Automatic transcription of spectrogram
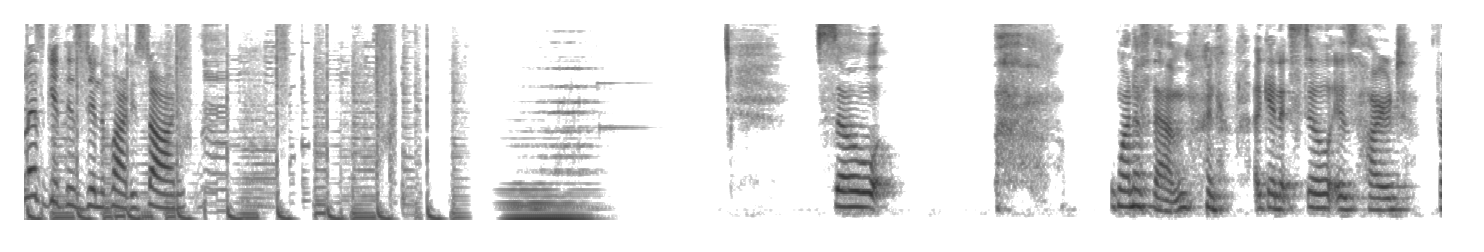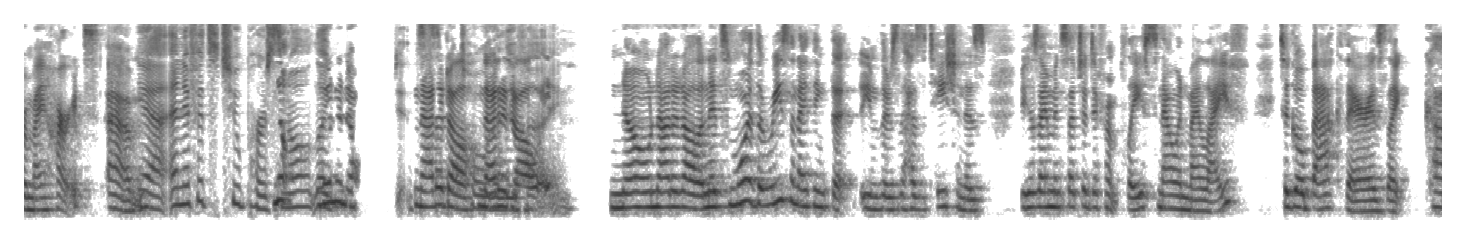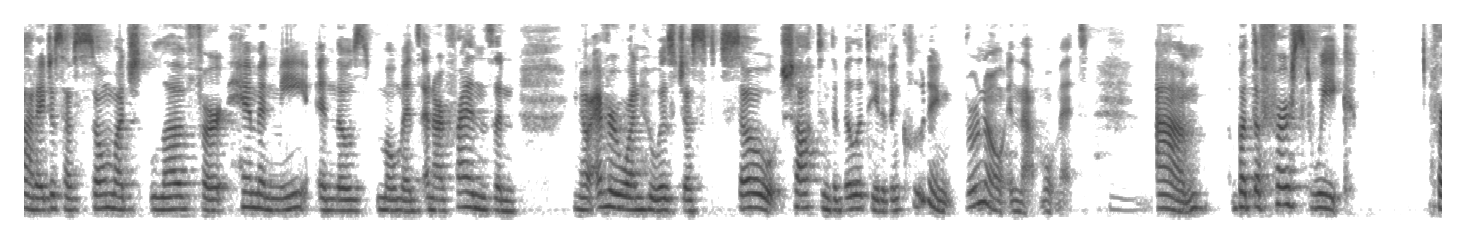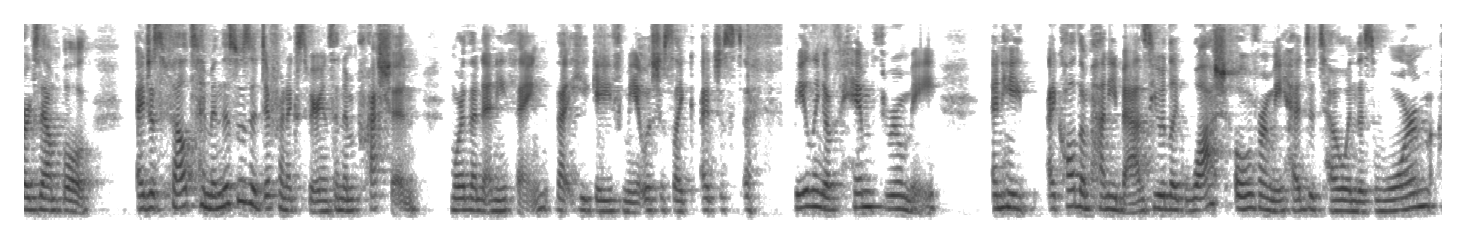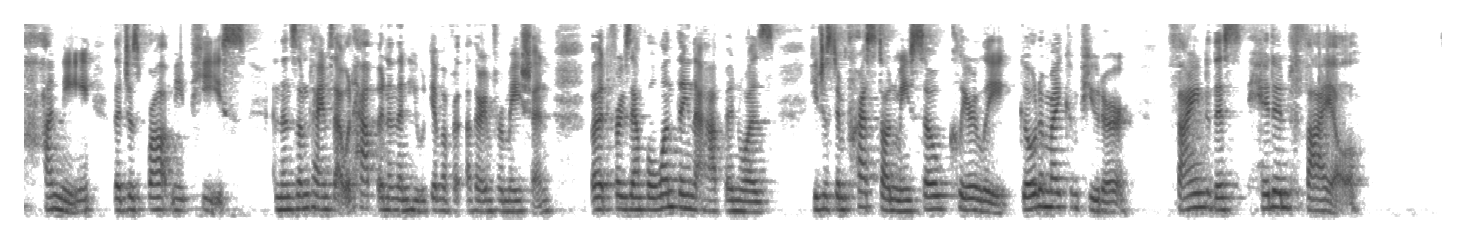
Let's get this dinner party started. So, one of them, and again, it still is hard for my heart. Um, Yeah, and if it's too personal, no, like no, no, no. Not at all. Not at all. fine. No, not at all. And it's more the reason I think that you know there's the hesitation is because I'm in such a different place now in my life. To go back there is like, God, I just have so much love for him and me in those moments and our friends and you know everyone who was just so shocked and debilitated, including Bruno in that moment. Um, but the first week, for example, I just felt him, and this was a different experience, an impression more than anything that he gave me. It was just like I just a feeling of him through me. And he, I call them honey baths. He would like wash over me head to toe in this warm honey that just brought me peace. And then sometimes that would happen, and then he would give other information. But for example, one thing that happened was he just impressed on me so clearly go to my computer, find this hidden file,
